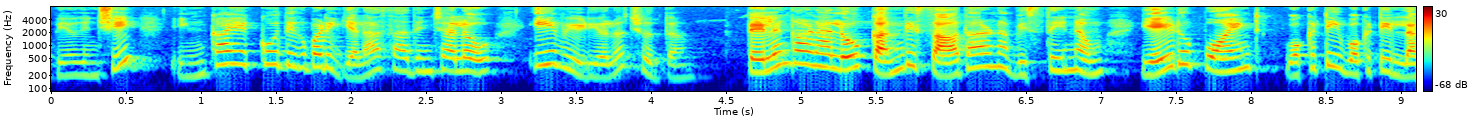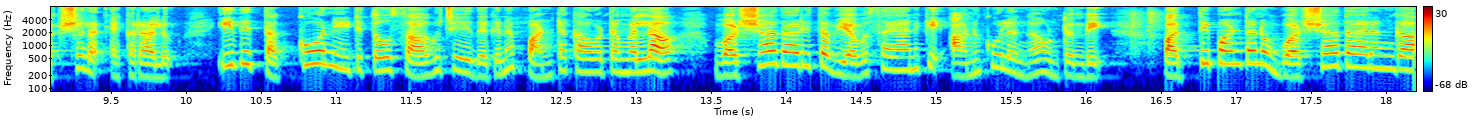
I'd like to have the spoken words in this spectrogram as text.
ఉపయోగించి ఇంకా ఎక్కువ దిగుబడి ఎలా సాధించాలో ఈ వీడియోలో చూద్దాం. తెలంగాణలో కంది సాధారణ విస్తీర్ణం ఏడు పాయింట్ ఒకటి ఒకటి లక్షల ఎకరాలు. ఇది తక్కువ నీటితో సాగు చేయదగిన పంట కావటం వల్ల వర్షాధారిత వ్యవసాయానికి అనుకూలంగా ఉంటుంది. పత్తి పంటను వర్షాధారంగా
